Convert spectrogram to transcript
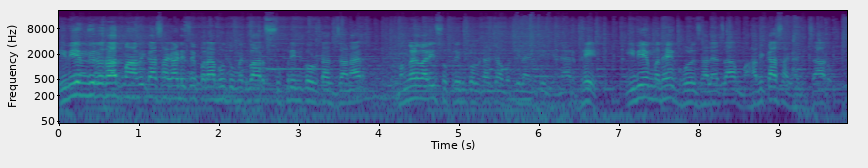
ईव्हीएम विरोधात महाविकास आघाडीचे पराभूत उमेदवार सुप्रीम कोर्टात जाणार. मंगळवारी सुप्रीम कोर्टाच्या वकिलांची घेणार भेट. ईव्हीएममध्ये घोळ झाल्याचा महाविकास आघाडीचा आरोप.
